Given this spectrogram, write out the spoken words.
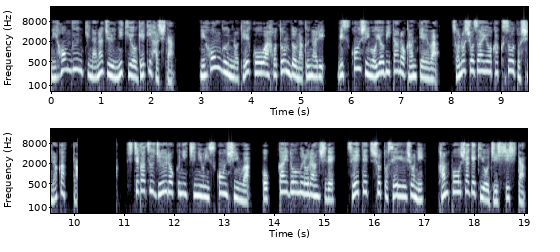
日本軍機72機を撃破した。日本軍の抵抗はほとんどなくなり、ウィスコンシン及び他の艦艇はその所在を隠そうとしなかった。7月16日にウィスコンシンは北海道室蘭市で製鉄所と製油所に艦砲射撃を実施した。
